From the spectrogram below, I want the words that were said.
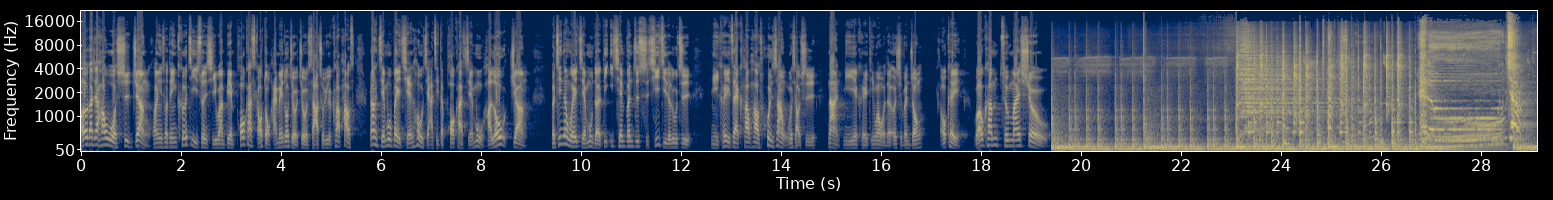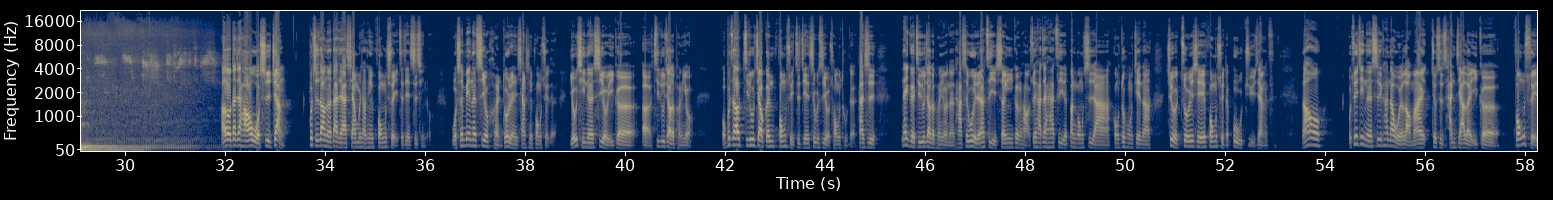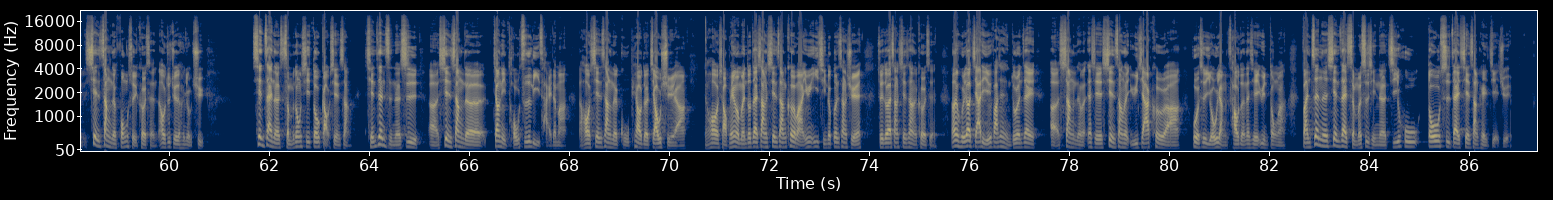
Hello，大家好，我是 John，欢迎收听科技瞬息万变 Podcast，搞懂还没多久就杀出一个 Clubhouse，让节目被前后夹击的 Podcast 节目。Hello John，本期呢为节目的第一千分之十七集的录制，你可以在 Clubhouse 混上五个小时，那你也可以听完我的二十分钟。OK，Welcome to my show。Hello，大家好，我是 John。不知道呢，大家相不相信风水这件事情哦？我身边呢是有很多人相信风水的，尤其呢是有一个呃基督教的朋友。我不知道基督教跟风水之间是不是有冲突的，但是那个基督教的朋友呢，他是为了让自己生意更好，所以他在他自己的办公室啊、工作空间啊，就有做一些风水的布局这样子。然后我最近呢是看到我的老妈就是参加了一个风水线上的风水课程，然后我就觉得很有趣。现在呢，什么东西都搞线上。前阵子呢是呃线上的教你投资理财的嘛，然后线上的股票的教学啊，然后小朋友们都在上线上课嘛，因为疫情都不能上学，所以都在上线上的课程。然后你回到家里，就会发现很多人在呃上的那些线上的瑜伽课啊，或者是有氧操的那些运动啊，反正呢，现在什么事情呢，几乎都是在线上可以解决。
